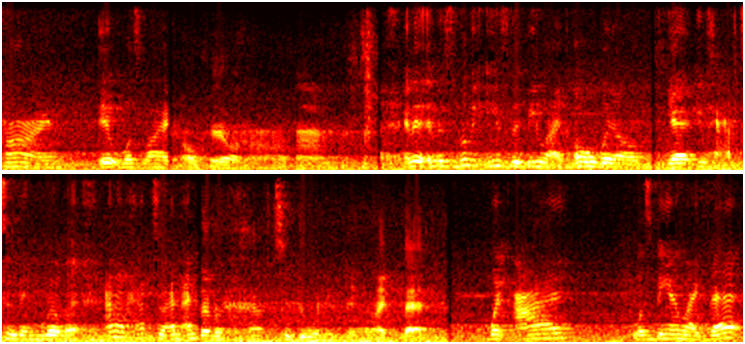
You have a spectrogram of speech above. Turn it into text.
time it was like, oh hell no. Mm. And, it, and it's really easy to be like, oh well, yeah, you have to, then you will, but I don't have to. I, I never have to do anything like that. When I was being like that,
